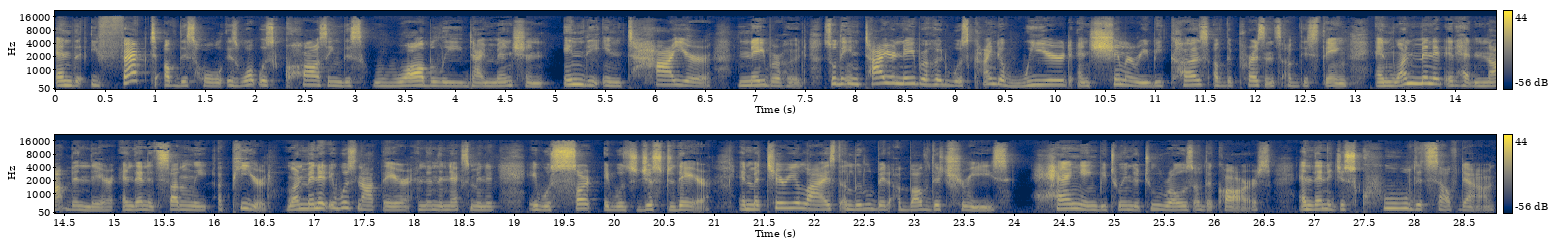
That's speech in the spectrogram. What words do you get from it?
And the effect of this hole is what was causing this wobbly dimension in the entire neighborhood. So the entire neighborhood was kind of weird and shimmery because of the presence of this thing. And one minute it had not been there, and then it suddenly appeared. One minute it was not there, and then the next minute it was sort it was just there. It materialized a little bit above the trees hanging between the two rows of the cars. And then it just cooled itself down.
